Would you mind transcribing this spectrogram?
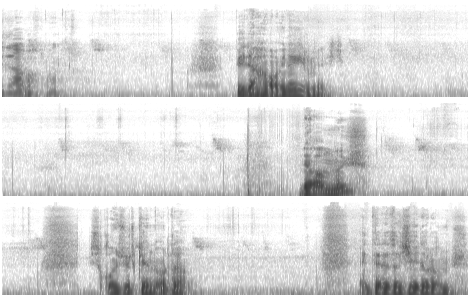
bir daha bakmadım. bir daha oyuna girmedik. Ne olmuş? Biz konuşurken orada enteresan şeyler olmuş.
